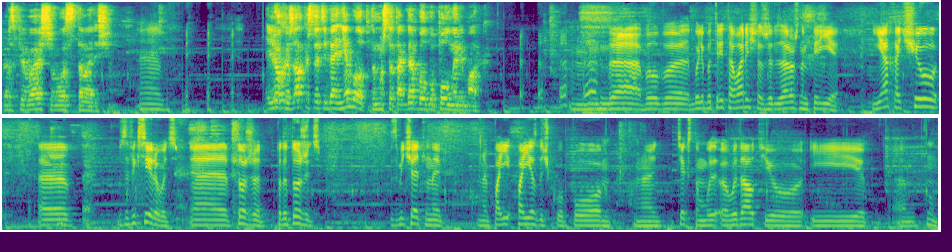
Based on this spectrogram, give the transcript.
распиваешь его с товарищем. И, Леха, жалко, что тебя не было, потому что тогда был бы полный ремарк. да, было бы, были бы три товарища с железнодорожным перье. Я хочу э, зафиксировать, э, тоже подытожить замечательную э, пое- поездочку по текстам Wi- Without You и ну,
